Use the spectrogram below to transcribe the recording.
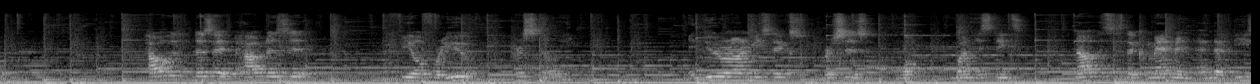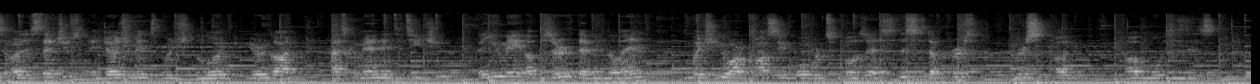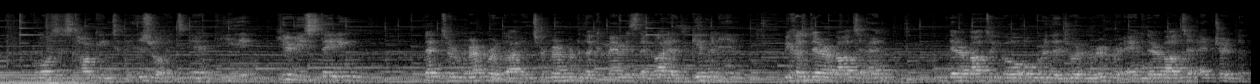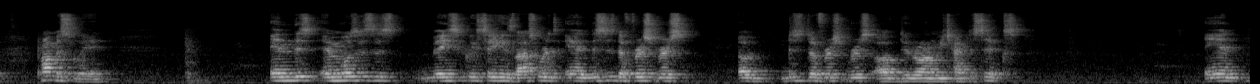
How does it how does it feel for you personally? In Deuteronomy 6 verses 1, 1 it states, Now this is the commandment and that these are the statutes and judgments which the Lord your God has commanded to teach you, that you may observe them in the land which you are crossing over to possess. This is the first verse of, of Moses' Moses talking to the Israelites, and he here he's stating that to remember God and to remember the commandments that God has given him, because they're about to end, they're about to go over the Jordan River and they're about to enter the Promised Land. And this and Moses is basically saying his last words, and this is the first verse of this is the first verse of Deuteronomy chapter six. And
